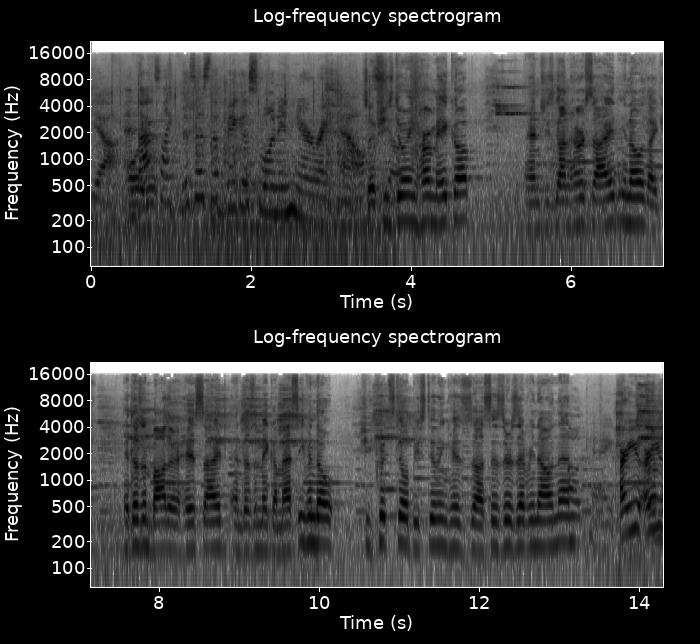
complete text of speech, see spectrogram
Yeah, and that's like this is the biggest one in here right now. So if she's doing her makeup and she's on her side, you know, like it doesn't bother his side and doesn't make a mess, even though she could still be stealing his uh, scissors every now and then. Okay. Are you are you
